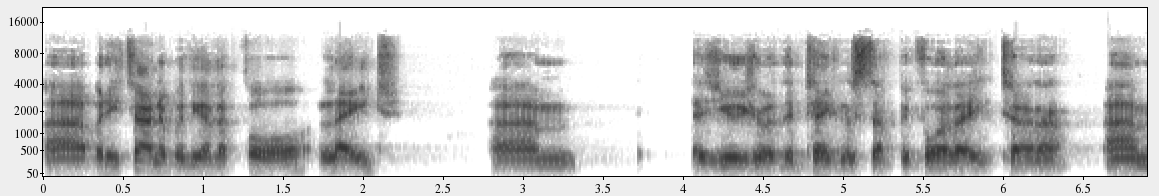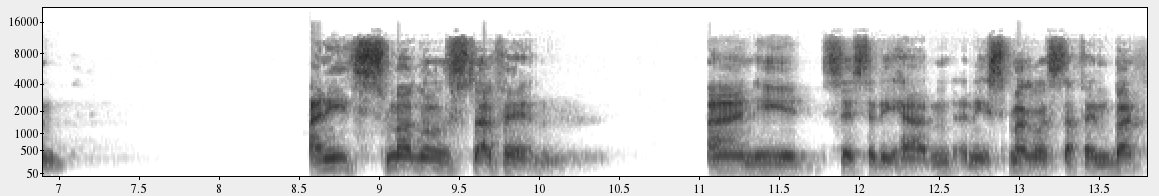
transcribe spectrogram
Uh, but he turned up with the other four late. Um, as usual, they've taken stuff before they turn up. Um, and he'd smuggled stuff in. And he insisted he hadn't, and he smuggled stuff in. But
